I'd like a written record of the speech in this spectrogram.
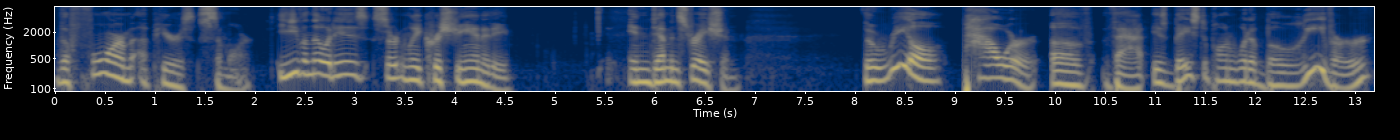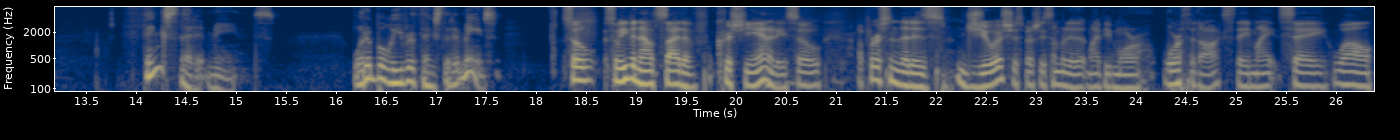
the form appears similar, even though it is certainly Christianity in demonstration. The real power of that is based upon what a believer thinks that it means. What a believer thinks that it means. So, so even outside of Christianity, so a person that is Jewish, especially somebody that might be more orthodox, they might say, "Well,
